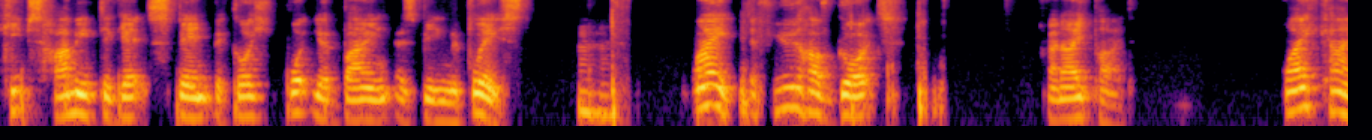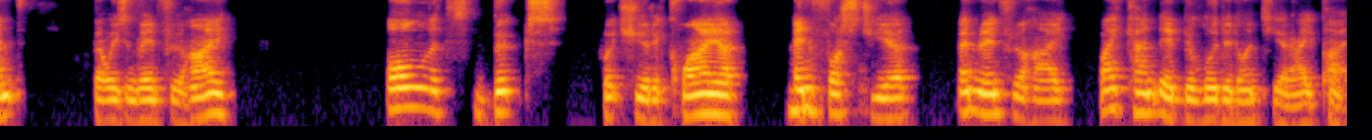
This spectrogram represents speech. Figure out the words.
keeps having to get spent because what you're buying is being replaced. Mm-hmm. Why, if you have got an iPad, why can't Billy's and Renfrew High all the books which you require mm-hmm. in first year in Renfrew High, why can't they be loaded onto your iPad?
